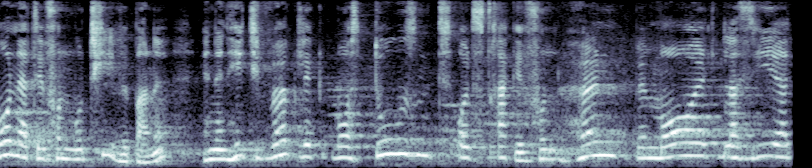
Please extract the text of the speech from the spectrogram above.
hunderte von Motive banne, und dann hat die wirklich was dusend als Dracke von Hön bemalt, glasiert,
